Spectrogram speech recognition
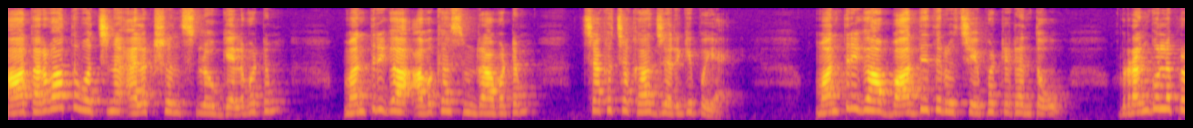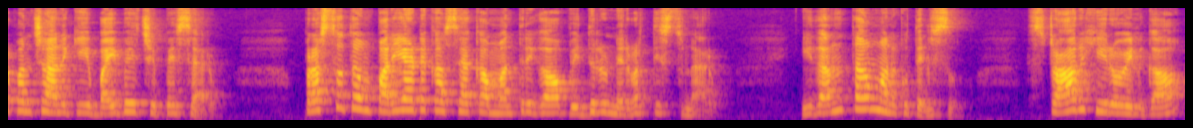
ఆ తర్వాత వచ్చిన ఎలక్షన్స్లో గెలవటం మంత్రిగా అవకాశం రావటం చకచకా జరిగిపోయాయి. మంత్రిగా బాధ్యతలు చేపట్టడంతో రంగుల ప్రపంచానికి బైబై చెప్పేశారు. ప్రస్తుతం పర్యాటక శాఖ మంత్రిగా విధులు నిర్వర్తిస్తున్నారు. ఇదంతా మనకు తెలుసు. స్టార్ హీరోయిన్గా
